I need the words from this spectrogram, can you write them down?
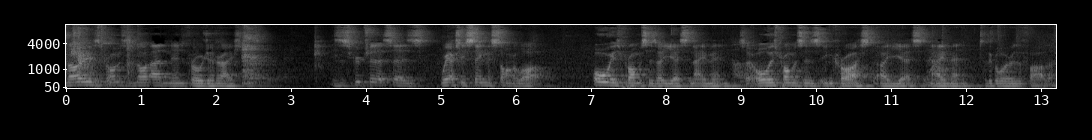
no, his promise is not at an end for all generations. There's a scripture that says, we actually sing this song a lot. All his promises are yes and amen. So all his promises in Christ are yes and amen to the glory of the Father.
